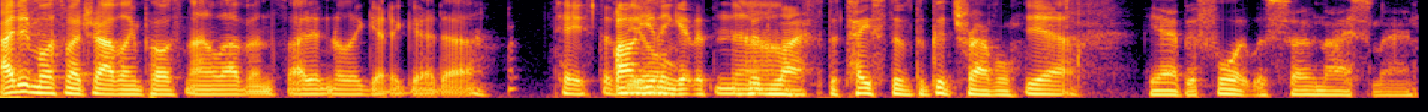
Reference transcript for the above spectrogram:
I did most of my traveling post 9/11, so I didn't really get a good uh taste of Oh, you old- didn't get the, the no. good life, the taste of the good travel. Yeah. Yeah, before it was so nice, man.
